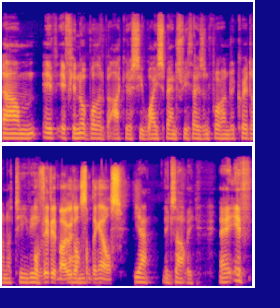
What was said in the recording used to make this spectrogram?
Um, if if you're not bothered about accuracy, why spend three thousand four hundred quid on a TV or vivid mode um, on something else? Yeah, exactly. Uh, if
